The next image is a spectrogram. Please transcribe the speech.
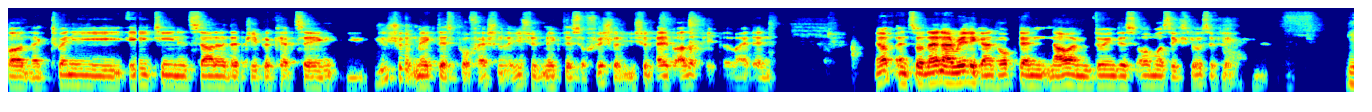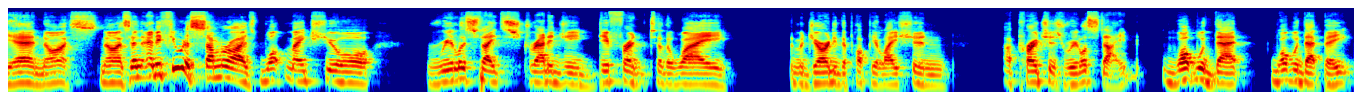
about like 2018 it started that people kept saying you should make this professional you should make this official you should help other people right and yep and so then i really got hooked and now i'm doing this almost exclusively yeah nice nice and, and if you were to summarize what makes your real estate strategy different to the way the majority of the population approaches real estate, what would that what would that be?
